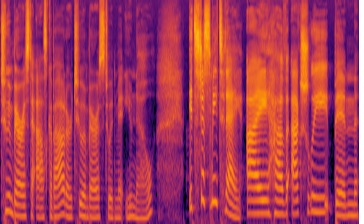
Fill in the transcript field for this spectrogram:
too embarrassed to ask about or too embarrassed to admit you know. It's just me today. I have actually been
